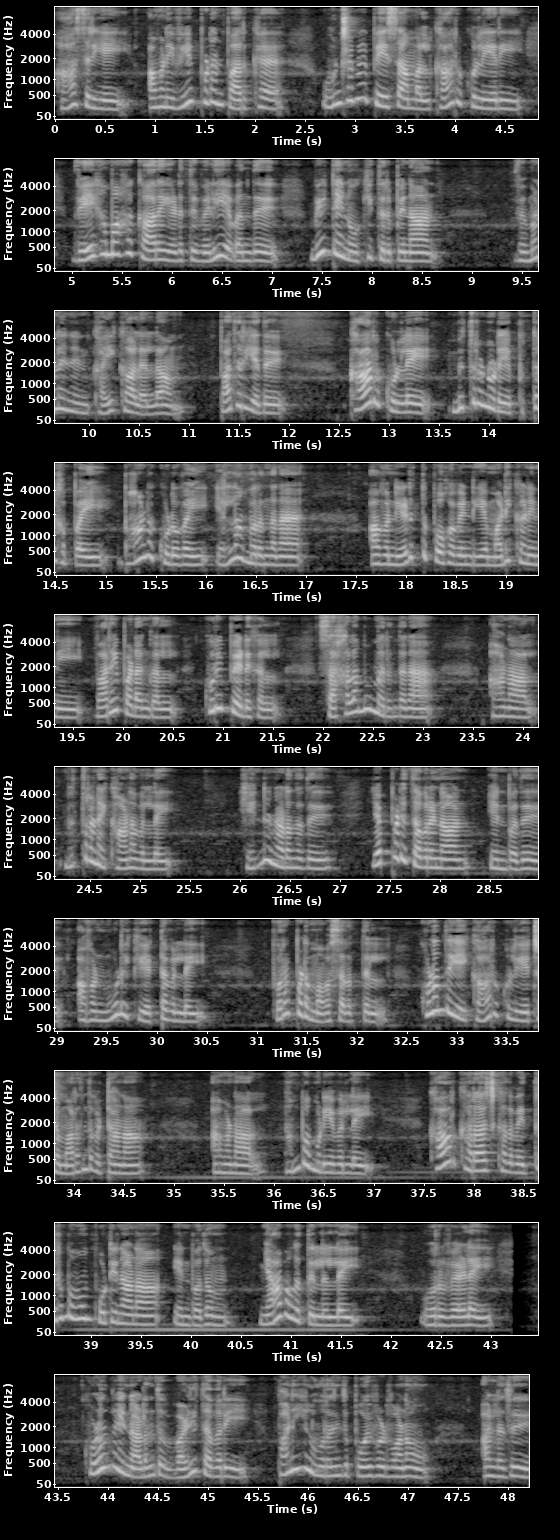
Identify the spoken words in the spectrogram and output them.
ஆசிரியை அவனை வியப்புடன் பார்க்க ஒன்றுமே பேசாமல் காருக்குள் ஏறி வேகமாக காரை எடுத்து வெளியே வந்து வீட்டை நோக்கி திருப்பினான். விமலனின் கை கால் எல்லாம் பதறியது. காருக்குள்ளே மித்ரனுடைய புத்தகப்பை பானக்குடுவை எல்லாம் இருந்தன. அவன் எடுத்து போக வேண்டிய மடிக்கணினி வரைபடங்கள் குறிப்பேடுகள் சகலமும் இருந்தன. ஆனால் மித்ரனை காணவில்லை. என்ன நடந்தது? எப்படி தவறினான் என்பது அவன் மூளைக்கு எட்டவில்லை. புறப்படும் அவசரத்தில் குழந்தையை காருக்குள் ஏற்ற மறந்துவிட்டானா? அவனால் நம்ப முடியவில்லை. கார் கராஜ் கதவை திரும்பவும் பூட்டினானா என்பதும் ஞாபகத்தில் இல்லை. ஒருவேளை குழந்தை நடந்து வழி தவறி பனியில் உறைந்து போய்விடுவானோ? அல்லது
